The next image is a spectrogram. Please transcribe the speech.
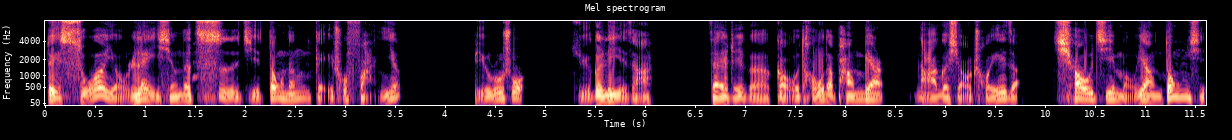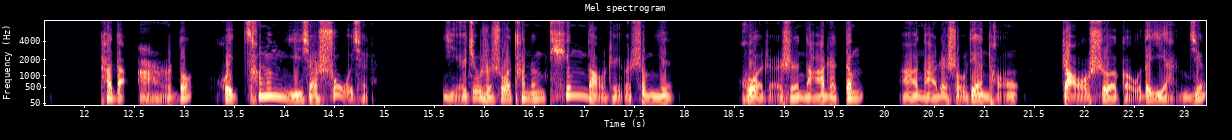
对所有类型的刺激都能给出反应。比如说，举个例子啊，在这个狗头的旁边拿个小锤子敲击某样东西，它的耳朵会噌一下竖起来，也就是说，它能听到这个声音。或者是拿着灯啊，拿着手电筒照射狗的眼睛，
